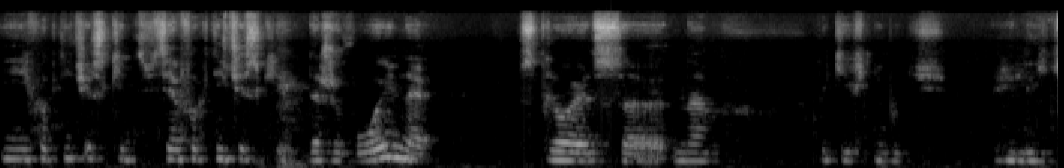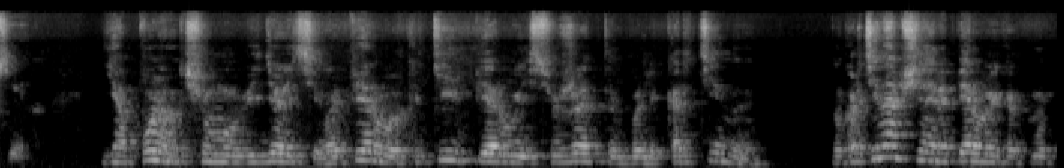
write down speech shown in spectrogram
и фактически все фактически даже войны строятся на каких-нибудь религиях. Я понял, к чему вы ведете. Во-первых, какие первые сюжеты были, картины? Ну, картины вообще, наверное, первые, как мы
